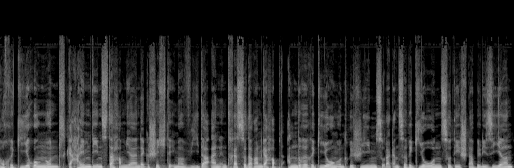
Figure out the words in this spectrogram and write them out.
Auch Regierungen und Geheimdienste haben ja in der Geschichte immer wieder ein Interesse daran gehabt, andere Regierungen und Regimes oder ganze Regionen zu destabilisieren.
